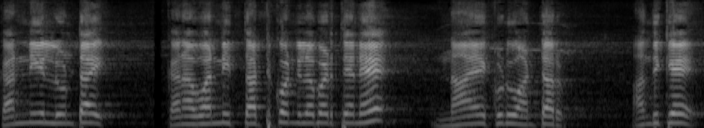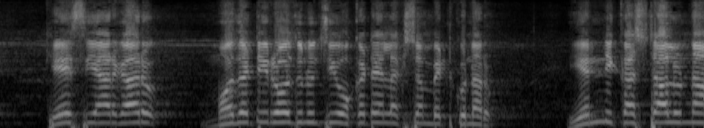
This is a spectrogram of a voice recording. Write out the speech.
కన్నీళ్ళు ఉంటాయి కానీ అవన్నీ తట్టుకొని నిలబడితేనే నాయకుడు అంటారు. అందుకే కేసీఆర్ గారు మొదటి రోజు నుంచి ఒకటే లక్ష్యం పెట్టుకున్నారు. ఎన్ని కష్టాలున్నా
